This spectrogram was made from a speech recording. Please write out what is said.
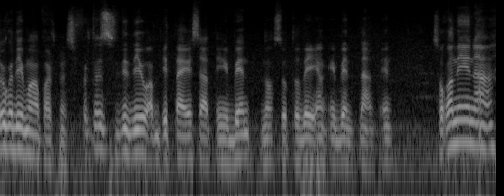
So good day mga partners. For today's video, update tayo sa ating event. No? So today ang event natin. So kanina,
